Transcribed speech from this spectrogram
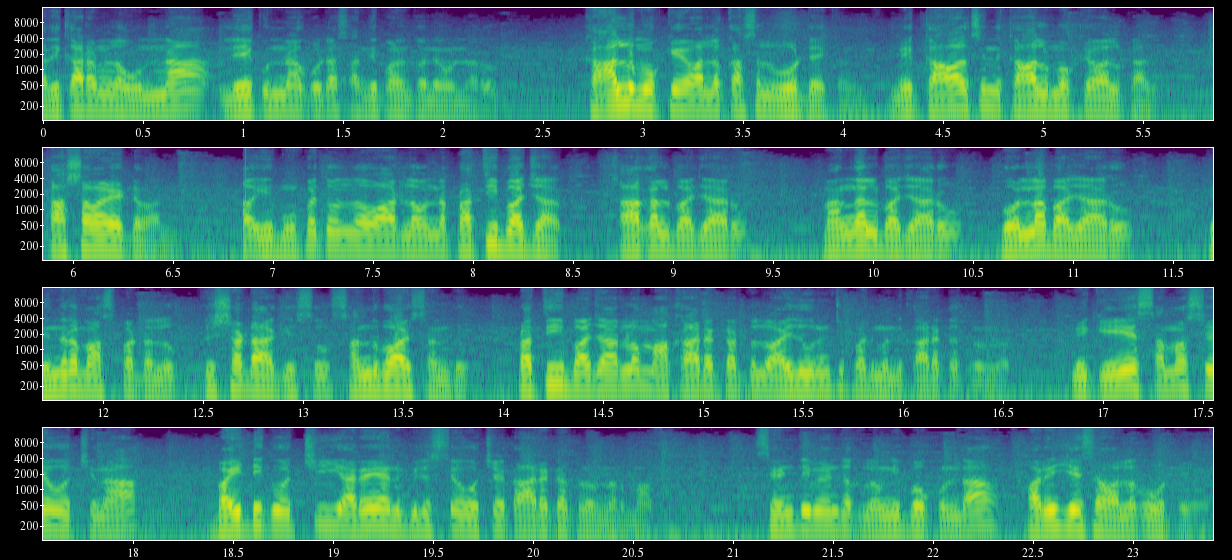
అధికారంలో ఉన్నా లేకున్నా కూడా సందీప్ అన్నతోనే ఉన్నారు. కాళ్ళు మొక్కే వాళ్ళకి అసలు ఓటేయకండి మీకు కావాల్సింది కాళ్ళు మొక్కే వాళ్ళు కాదు కష్టపడేట వాళ్ళు. ఈ ముప్పై తొమ్మిదో వార్డులో ఉన్న ప్రతి బజారు చాకల్ బజారు మంగల్ బజారు గొల్ల బజారు ఇంద్రం హాస్పిటల్ కృష్ణ టాకీసు సందుబాయ్ సందు ప్రతి బజార్లో మా కార్యకర్తలు ఐదు నుంచి పది మంది కార్యకర్తలు ఉన్నారు. మీకు ఏ సమస్య వచ్చినా బయటికి వచ్చి అరే అని పిలిస్తే వచ్చే కార్యకర్తలు ఉన్నారు మాకు. సెంటిమెంట్లకు లొంగిపోకుండా పని చేసే వాళ్ళకు ఓటేయాలి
